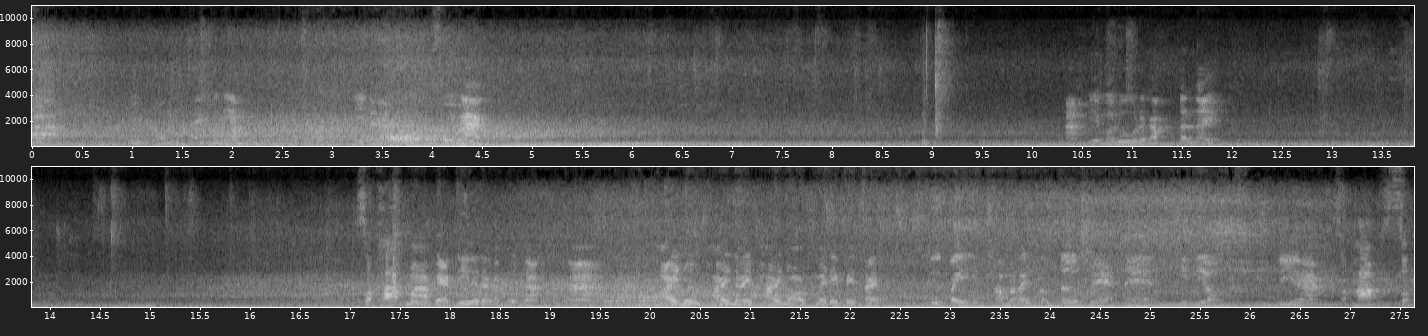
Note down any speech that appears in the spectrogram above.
อ่าเป็นของไทเทเนียมนี่นะฮะสวยมาก อะเดี๋ยวมาดูนะครับ ด้านใน สภาพมาแบบนี้เลยนะครับผมนะอ่าภายนงภายในภายนอกไม่ได้ไปแตะหรือไปทำอะไรเพิ่มเติมแม้แต่นิดเดียวดีนะฮะสภาพสด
